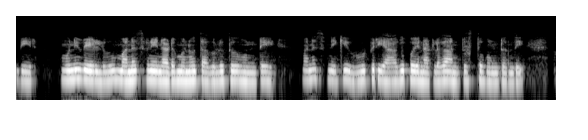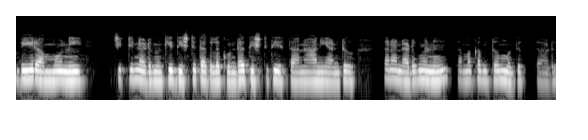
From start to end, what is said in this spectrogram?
వీర్ మునివేళ్ళు మనసుని నడుమును తగులుతూ ఉంటే మనసునికి ఊపిరి ఆగిపోయినట్లుగా అనిపిస్తూ ఉంటుంది. వీర్ అమ్ముని చిట్టి నడుముకి దిష్టి తగలకుండా దిష్టి తీస్తాను అని అంటూ తన నడుమును తమకంతో ముద్దుపుతాడు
